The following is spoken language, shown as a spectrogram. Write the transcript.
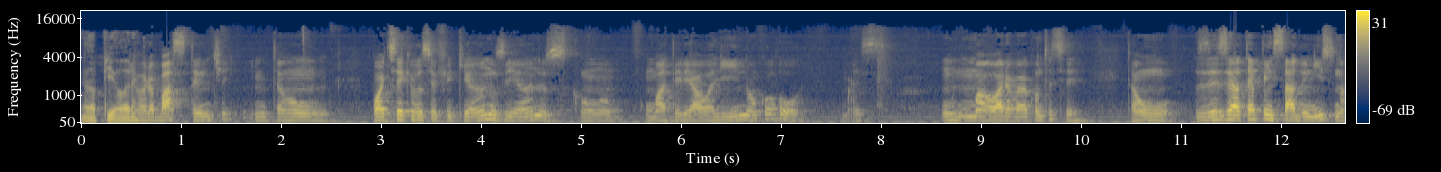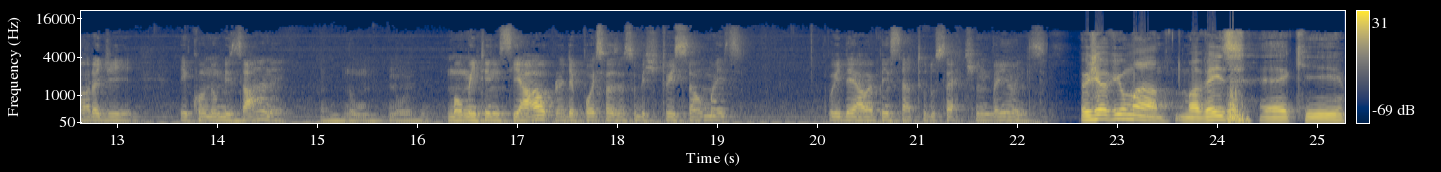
Ela piora. Piora bastante. Então pode ser que você fique anos e anos com o material ali e não corroa. Mas uma hora vai acontecer. Então, às vezes é até pensado nisso na hora de economizar, né? No, no momento inicial, para depois fazer a substituição, mas o ideal é pensar tudo certinho bem antes. Eu já vi uma, uma vez é, que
